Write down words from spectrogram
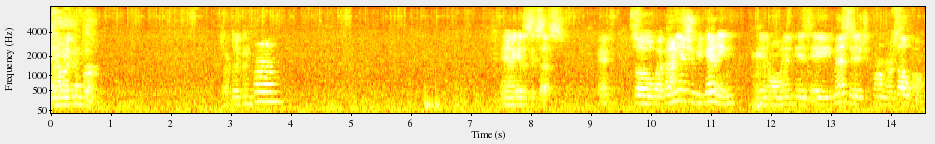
and I'm going to confirm. So I click confirm, and I get a success. Okay. So what Tanya should be getting in a moment is a message from her cell phone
